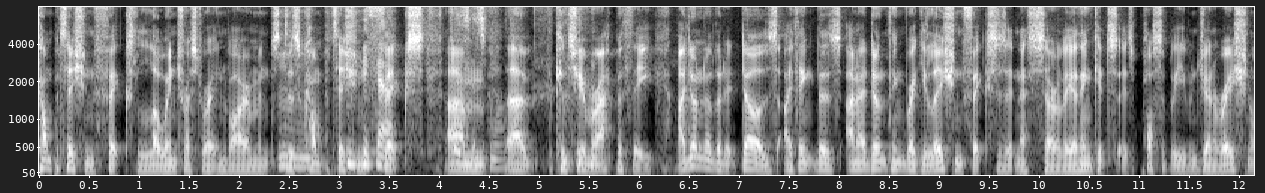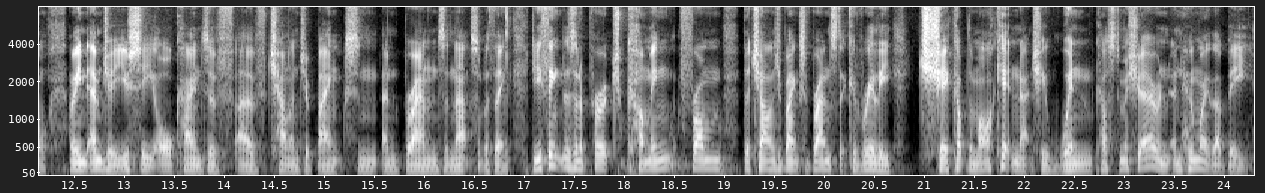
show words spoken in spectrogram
competition fix low interest rate environments? Does competition Mm. Yeah. fix um, uh, consumer apathy? I don't know that it does. I think there's, and I don't think regulation fixes it necessarily. I think it's it's possibly even generational. I mean, MJ, you see all kinds of, of challenger banks and, and brands and that sort of thing. Do you think there's an approach coming from the challenger banks and brands that could really shake up the market and actually win customer share? And, and who might that be?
